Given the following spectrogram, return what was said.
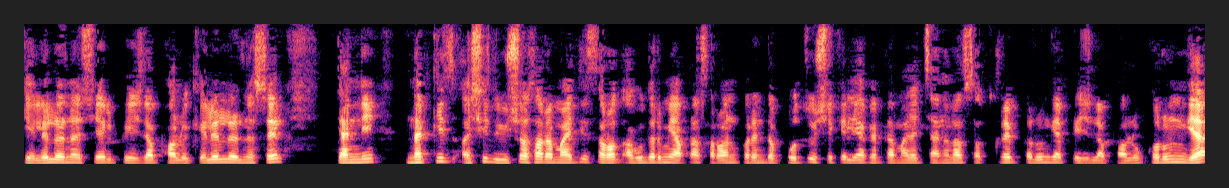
केलेलं नसेल पेजला फॉलो केलेलं नसेल त्यांनी नक्कीच अशीच विश्वासार्ह माहिती सर्वात अगोदर मी आपल्या सर्वांपर्यंत पोहोचू शकेल. याकरिता माझ्या चॅनलला सबस्क्राईब करून घ्या पेजला फॉलो करून घ्या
